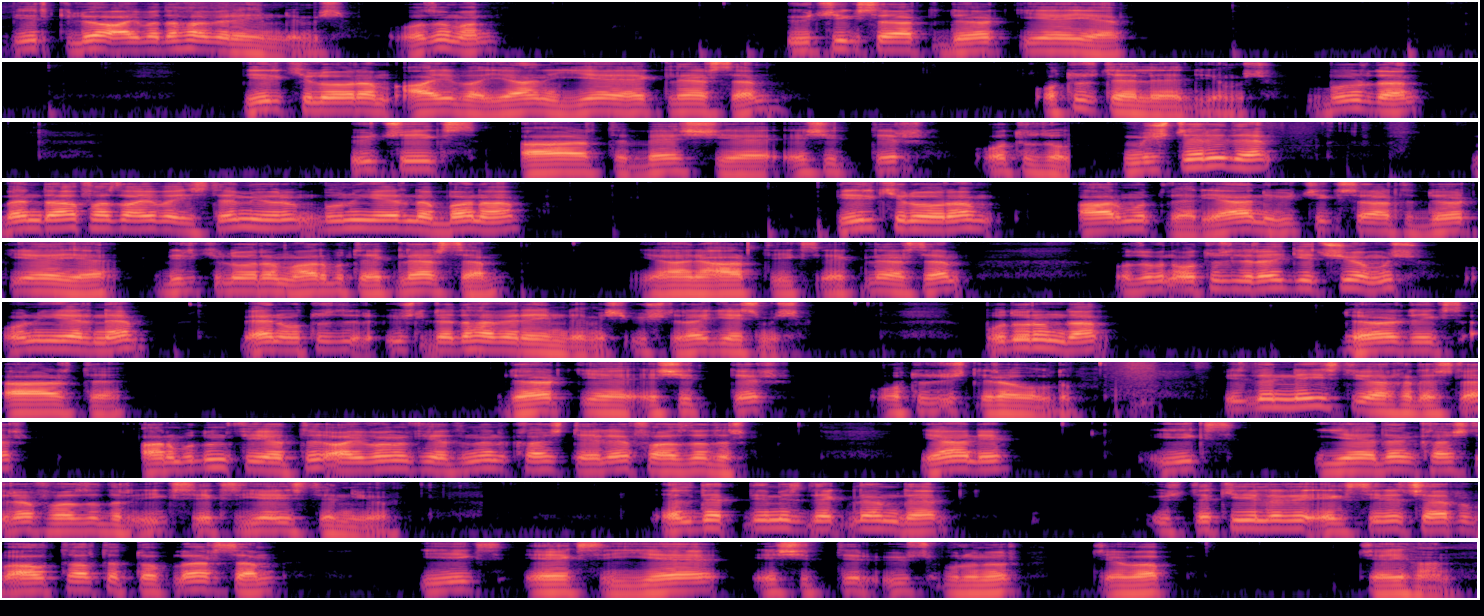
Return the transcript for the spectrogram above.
1 kilo ayva daha vereyim demiş. O zaman 3x artı 4y'ye 1 kilogram ayva yani y eklersem 30 TL ediyormuş. Buradan 3x artı 5y eşittir 30 olur. Müşteri de ben daha fazla ayva istemiyorum. Bunun yerine bana 1 kilogram armut ver. Yani 3x artı 4y'ye 1 kilogram armut eklersem yani artı x eklersem o zaman 30 liraya geçiyormuş. Onun yerine ben 33 lira daha vereyim demiş. 3 lira geçmiş. Bu durumda 4x artı 4y eşittir 33 lira oldu. Bizden ne istiyor arkadaşlar? Armudun fiyatı hayvanın fiyatından kaç TL fazladır? Yani x y'den kaç lira fazladır? x eksi y isteniyor. Elde ettiğimiz denklemde üsttekileri eksiyle çarpıp alt alta toplarsam x eksi y eşittir 3 bulunur. Cevap Ceyhan.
